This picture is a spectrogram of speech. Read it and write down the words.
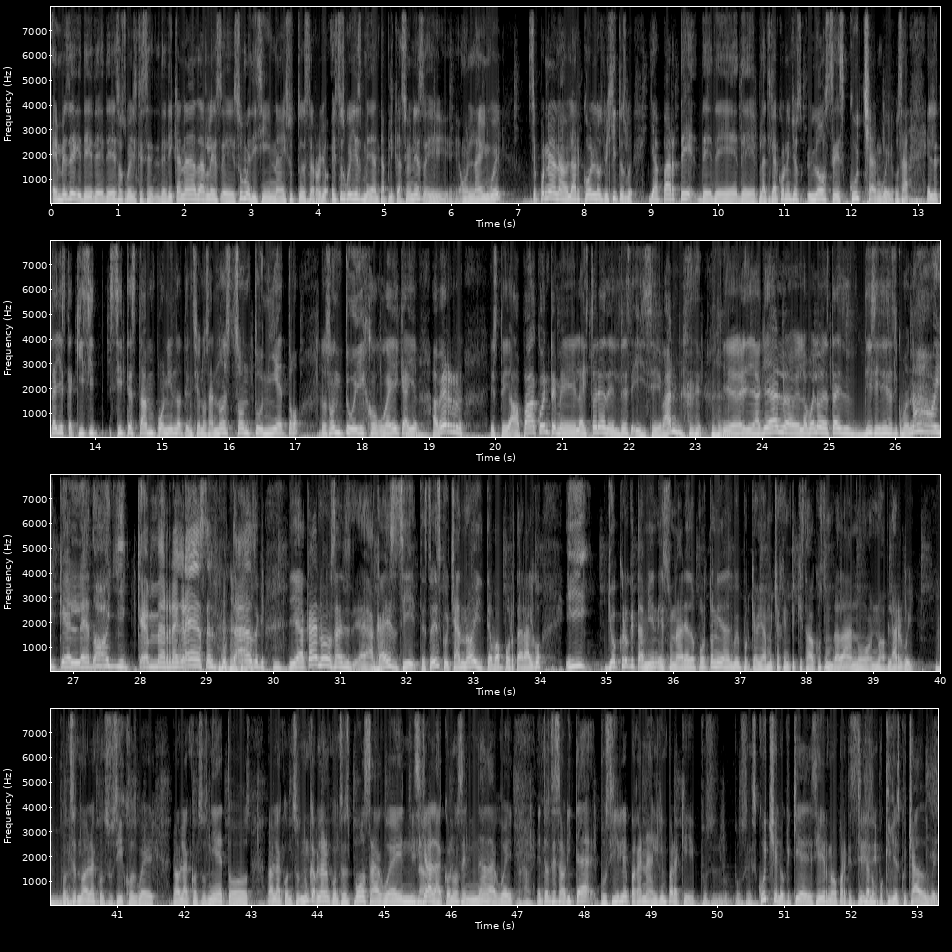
En vez de, de- de- de esos güeyes que se dedican a darles eh, su medicina y su todo ese rollo, estos güeyes mediante aplicaciones eh, online, güey, se ponen a hablar con los viejitos, güey. Y aparte de, de- de platicar con ellos, los escuchan, güey. O sea, el detalle es que aquí sí, sí te están poniendo atención. O sea, no son tu nieto, no son tu hijo, güey, que hay... A ver... Este, apá, cuénteme la historia del de este. Y se van. y, aquí el, el abuelo está, dice y dice así como, no, y que le doy y que me regrese el putazo. que-". y acá no, o sea, acá es, sí, te estoy escuchando y te voy a aportar algo. Y yo creo que también es un área de oportunidad, güey, porque había mucha gente que estaba acostumbrada a no, no hablar, güey. Entonces no hablan con sus hijos, güey. No hablan con sus nietos. No hablan con su... Nunca hablaron con su esposa, güey. Ni siquiera la conocen ni nada, güey. Entonces ahorita, pues sí le pagan a alguien para que, pues, pues escuche lo que quiere decir, ¿no? Para que se Sí, sientan sí. un poquillo escuchados, güey.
